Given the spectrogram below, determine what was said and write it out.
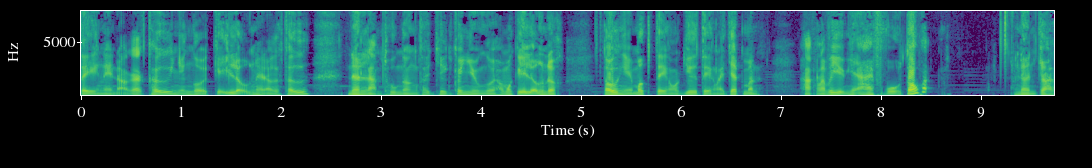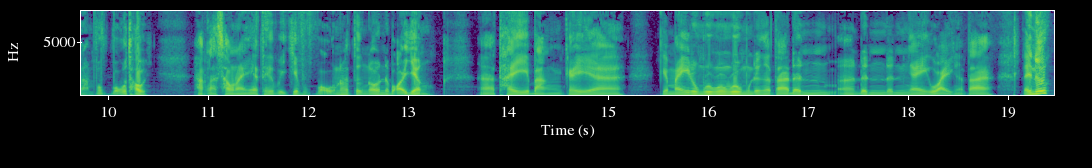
tiền này nọ các thứ những người kỹ lưỡng này nọ các thứ nên làm thu ngân thôi chứ có nhiều người không có kỹ lưỡng được. Tối ngày mất tiền hoặc dư tiền là chết mình. Hoặc là ví dụ như ai phục vụ tốt á nên cho làm phục vụ thôi. Hoặc là sau này thì vị trí phục vụ nó tương đối nó bỏ dần à, thay bằng cái à, cái máy rung rung rung rung để người ta đến à, đến đến ngay quầy người ta lấy nước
